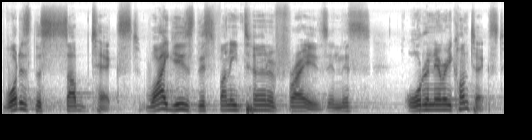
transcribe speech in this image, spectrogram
What is the subtext? Why use this funny turn of phrase in this ordinary context?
